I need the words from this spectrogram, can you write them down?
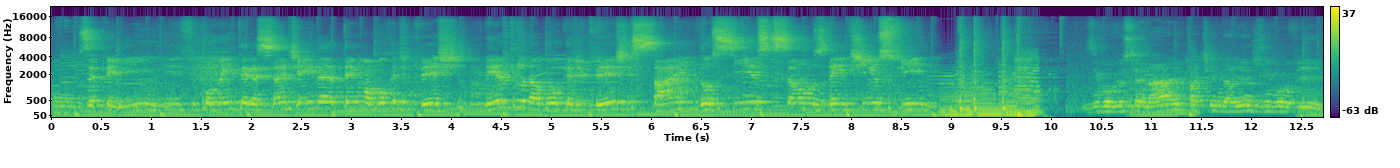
com zeppelin e ficou bem interessante. Ainda tem uma boca de peixe. Dentro da boca de peixe saem docinhos que são os dentinhos finos. Desenvolvi o cenário, a partir daí eu desenvolvi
